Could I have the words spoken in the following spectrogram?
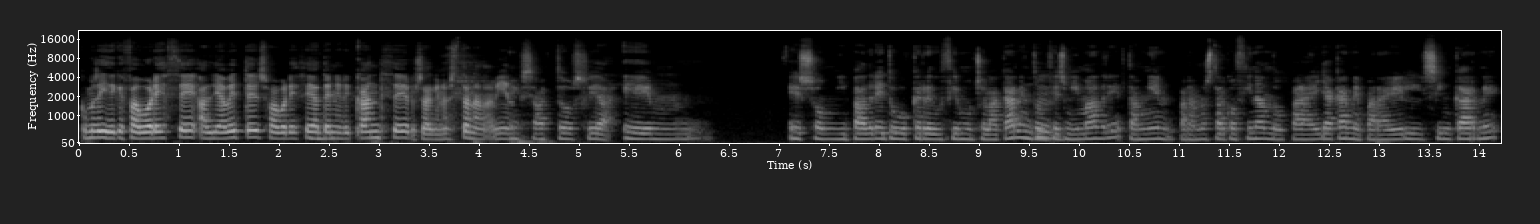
¿cómo se dice? Que favorece al diabetes, favorece a tener cáncer, o sea que no está nada bien. Exacto, o sea, em, eso, mi padre tuvo que reducir mucho la carne, entonces mm. mi madre también, para no estar cocinando para ella carne, para él sin carne,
